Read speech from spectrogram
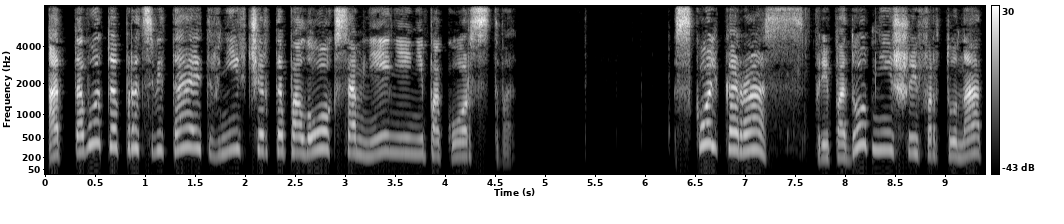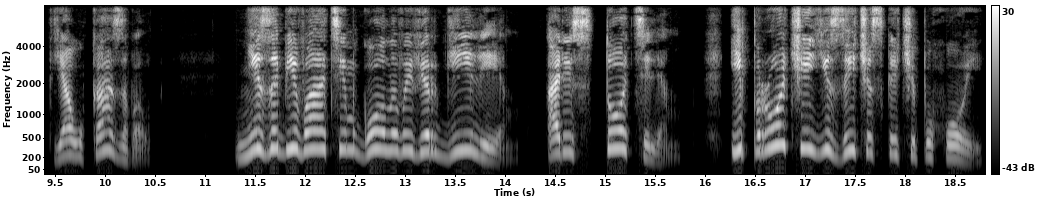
Оттого-то процветает в них чертополох сомнений и непокорства. Сколько раз преподобнейший Фортунат я указывал, не забивать им головы Вергилием, Аристотелем и прочей языческой чепухой.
